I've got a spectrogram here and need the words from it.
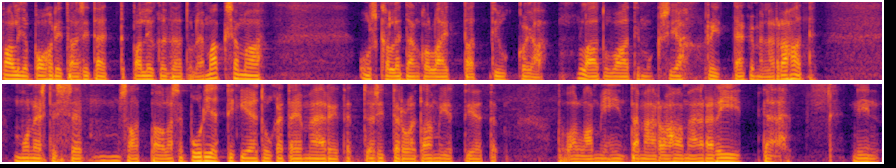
paljon pohditaan sitä, että paljonko tämä tulee maksamaan, uskalletaanko laittaa tiukkoja laatuvaatimuksia, riittääkö meillä rahat. Monesti se saattaa olla se budjettikin etukäteen määritetty ja sitten ruvetaan miettimään, että tavallaan mihin tämä rahamäärä riittää. Niin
